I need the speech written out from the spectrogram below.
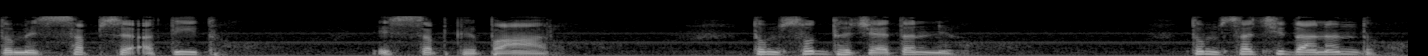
तुम इस सबसे अतीत हो, इस सब के पार हो। तुम शुद्ध चैतन्य हो, तुम सच्चिदानंद हो।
